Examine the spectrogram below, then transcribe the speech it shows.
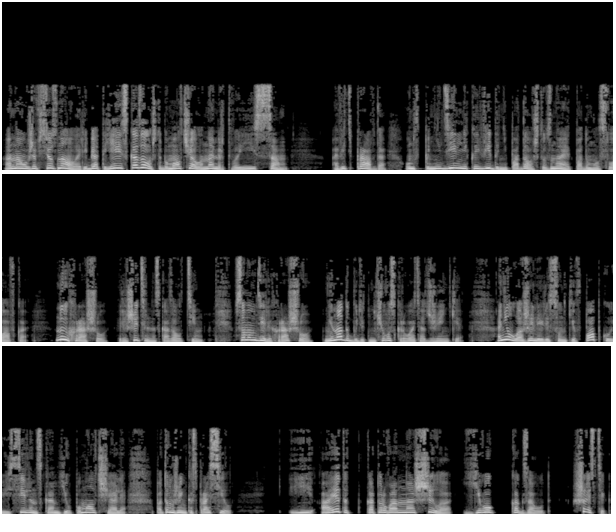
Она уже все знала. Ребята, я ей сказала, чтобы молчала намертво и сам. А ведь правда, он в понедельник и вида не подал, что знает, подумал Славка. Ну и хорошо, решительно сказал Тим. В самом деле хорошо, не надо будет ничего скрывать от Женьки. Они уложили рисунки в папку и сели на скамью, помолчали. Потом Женька спросил. «И, а этот, которого она шила, его как зовут?» «Шестик»,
